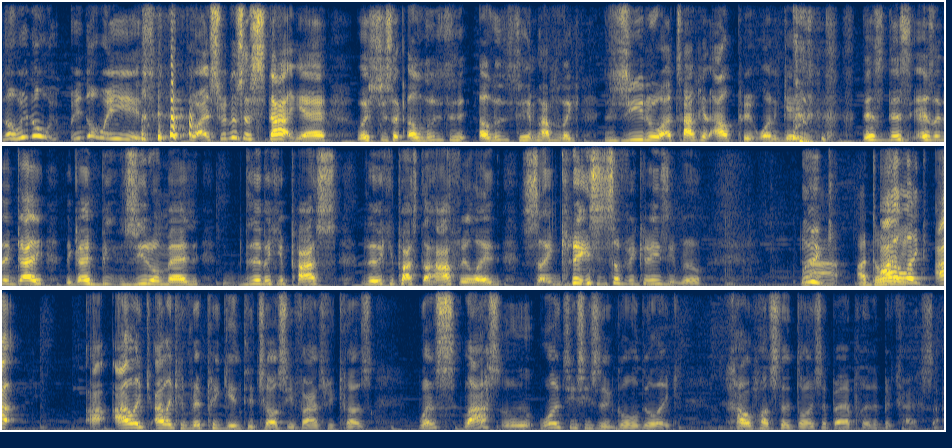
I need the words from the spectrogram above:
No, we know we know where he is. Bro, I swear there's a stat, yeah, which just like alluded to alluded to him having like zero attacking output one game. this this is like the guy the guy beat zero men, didn't make it pass didn't make it past the halfway line. Something crazy, something crazy, bro. Look, Nah, I don't. I like I, I I like I like ripping into Chelsea fans because once last one or two seasons ago they're like, Callum Hudson-Odoi is a better player than Bukayo Saka.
